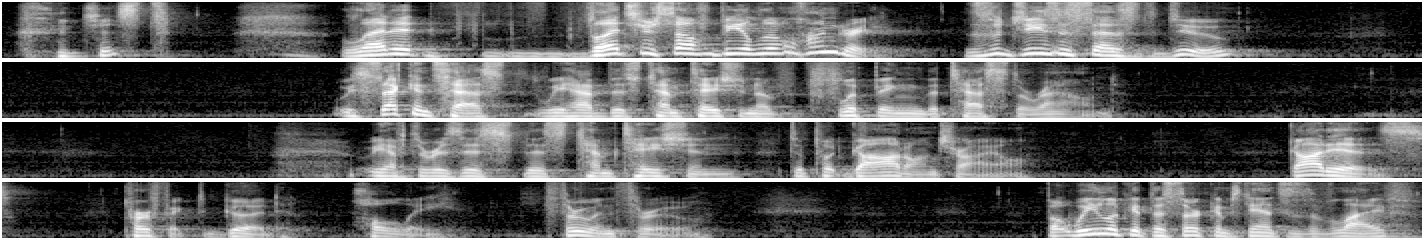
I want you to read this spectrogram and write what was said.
Just let it let yourself be a little hungry. This is what Jesus says to do. We second test, we have this temptation of flipping the test around. We have to resist this temptation to put God on trial. God is perfect, good, holy, through and through. But we look at the circumstances of life,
